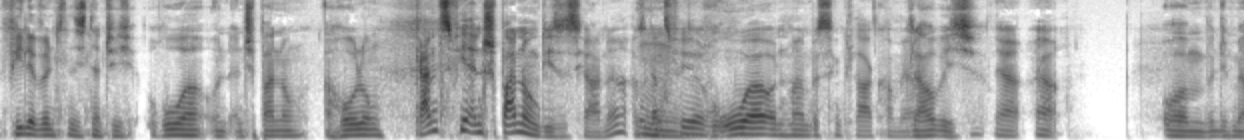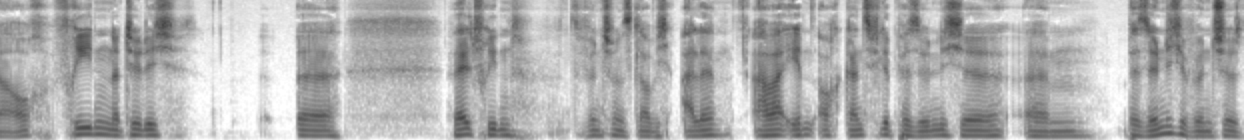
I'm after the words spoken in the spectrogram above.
viele wünschen sich natürlich Ruhe und Entspannung, Erholung. Ganz viel Entspannung dieses Jahr, ne? Also ganz mm. viel Ruhe und mal ein bisschen klarkommen. Ja. Glaube ich. Ja, ja. Um, wünsche ich mir auch Frieden natürlich, äh, Weltfrieden wünschen uns, glaube ich, alle, aber eben auch ganz viele persönliche, ähm, persönliche Wünsche,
